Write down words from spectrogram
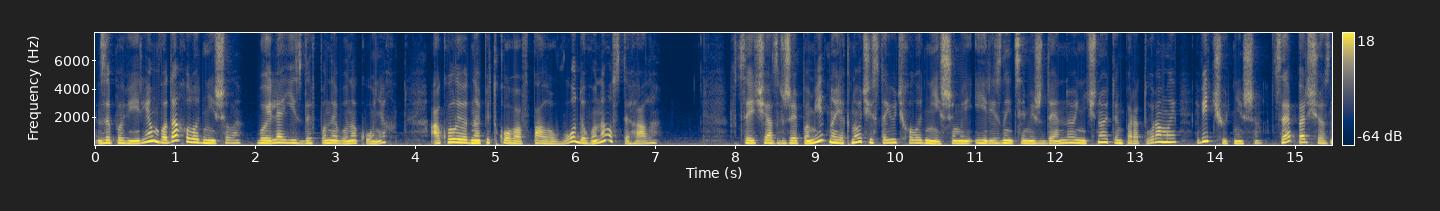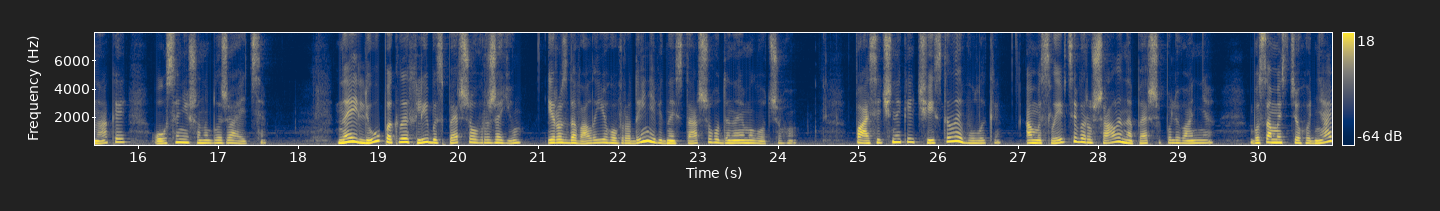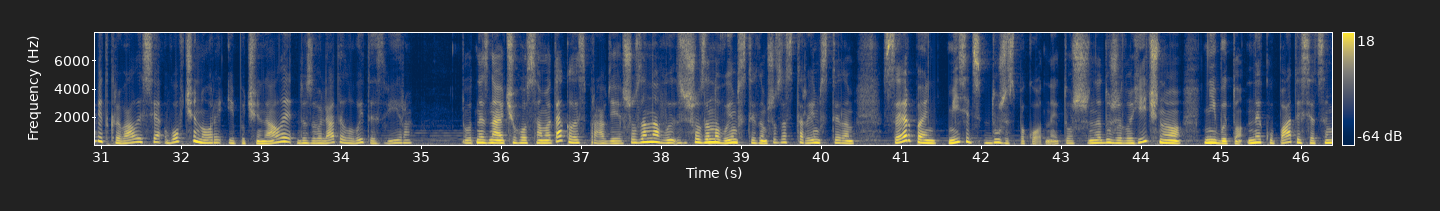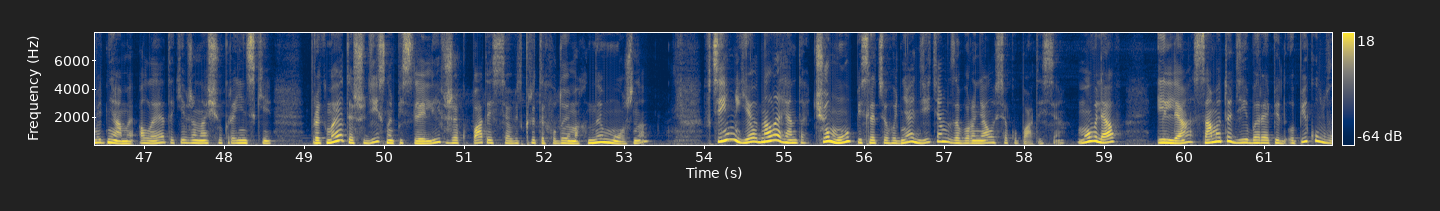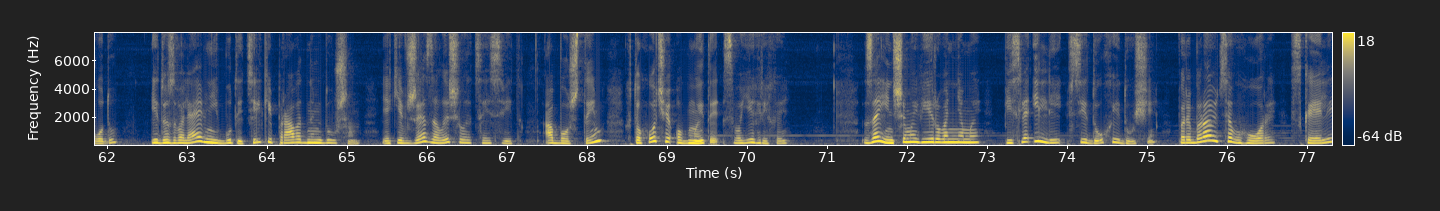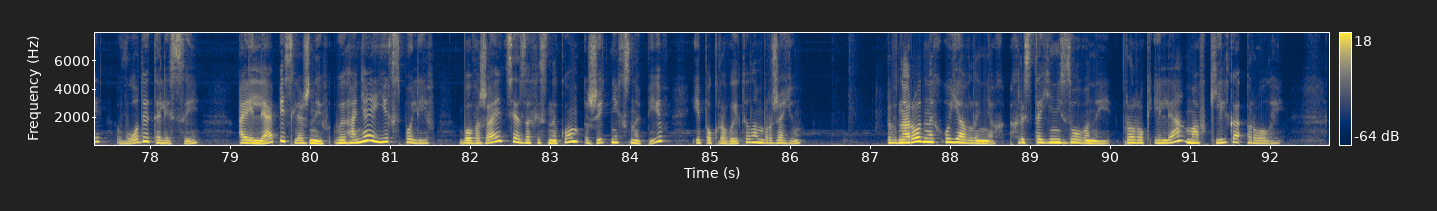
За повір'ям, вода холоднішала, бо Ілля їздив по небу на конях, а коли одна підкова впала в воду, вона остигала. В цей час вже помітно, як ночі стають холоднішими, і різниця між денною і нічною температурами відчутніша. Це перші ознаки осені, що наближається. На Іллю пекли хліб із першого врожаю і роздавали його в родині від найстаршого до наймолодшого. Пасічники чистили вулики, а мисливці вирушали на перше полювання, бо саме з цього дня відкривалися вовчі нори і починали дозволяти ловити звіра. От не знаю, чого саме так, але справді, що за нови, що за новим стилем, що за старим стилем. Серпень місяць дуже спекотний, тож не дуже логічно, нібито не купатися цими днями, але такі вже наші українські прикмети, що дійсно після лів вже купатися у відкритих водоймах не можна. Втім, є одна легенда, чому після цього дня дітям заборонялося купатися. Мовляв, Ілля саме тоді бере під опіку воду і дозволяє в ній бути тільки праведним душам, які вже залишили цей світ, або ж тим, хто хоче обмити свої гріхи. За іншими віруваннями, після Іллі всі духи й душі перебираються в гори, скелі, води та ліси, а Ілля після жнив виганяє їх з полів, бо вважається захисником житніх снопів і покровителем врожаю. В народних уявленнях християнізований пророк Ілля мав кілька ролей.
